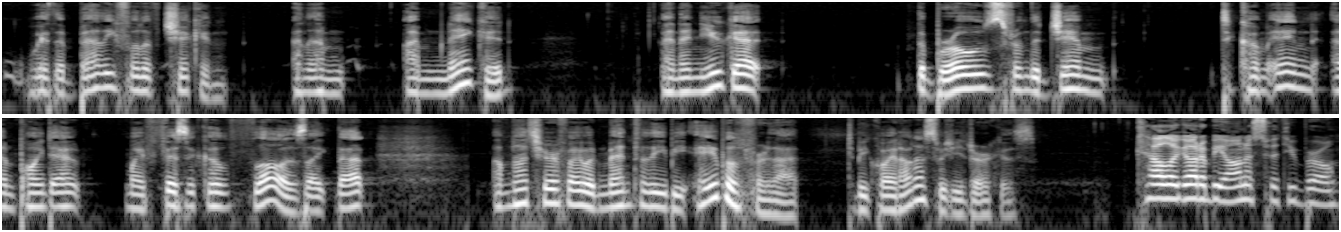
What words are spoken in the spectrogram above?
with a belly full of chicken, and I'm I'm naked and then you get the bros from the gym to come in and point out my physical flaws like that. I'm not sure if I would mentally be able for that, to be quite honest with you, Dirkus. Cal, I gotta be honest with you, bro.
